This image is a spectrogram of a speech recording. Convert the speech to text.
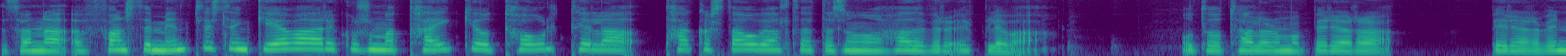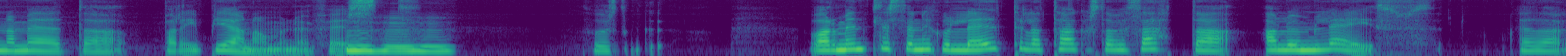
Þannig að fannst þið myndlistin gefa þér eitthvað svona tæki og tól til að takast á við allt þetta sem þú hafði verið að upplifa út á talar um að byrja að, byrja að vinna með þetta bara í bíanáminu fyrst. mm -hmm. Þú veist, var myndlistin eitthvað leið til að takast á við þetta alveg um leið? Eða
